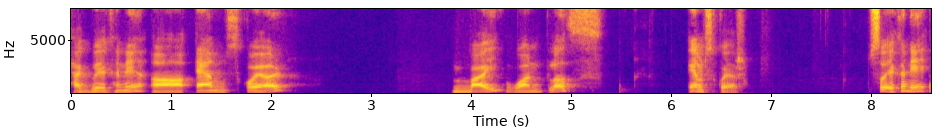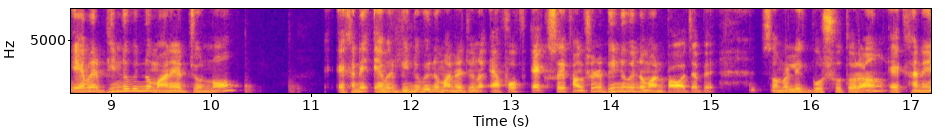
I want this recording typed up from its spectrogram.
থাকবে এখানে m square by one plus m square so এখানে এম এর ভিন্ন ভিন্ন মানের জন্য এখানে এম এর ভিন্ন ভিন্ন মানের জন্য এফ অফ এক্স ওয়াই ফাংশনের ভিন্ন ভিন্ন মান পাওয়া যাবে। সো আমরা লিখব, সুতরাং এখানে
